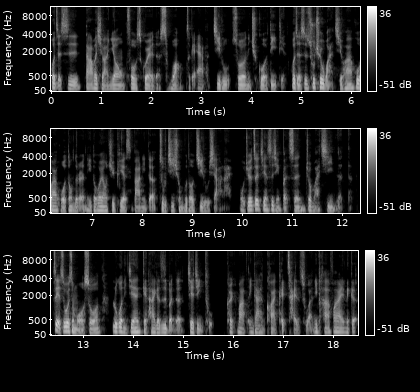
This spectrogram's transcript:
或者是大家会喜欢用 Full Square 的 Swan 这个 App 记录所有你去过的地点，或者是出去玩喜欢户外活动的人，你都会用 GPS 把你的足迹全部都记录下来。我觉得这件事情本身就蛮吸引人的。这也是为什么我说，如果你今天给他一个日本的街景图，Quick Mart 应该很快可以猜得出来。你把它放在那个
